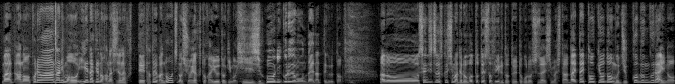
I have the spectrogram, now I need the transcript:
まあ、あのこれは何も家だけの話じゃなくて例えば農地の集約とかいう時も非常にこれが問題になってくると。あのー、先日福島でロボットテストフィールドというところを取材しました。大体東京ドーム10個分ぐらいの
